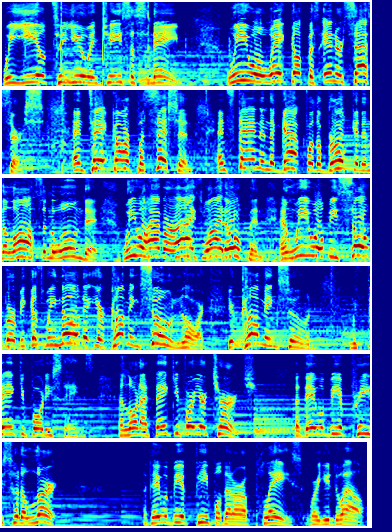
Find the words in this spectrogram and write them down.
We yield to you in Jesus' name. We will wake up as intercessors and take our position and stand in the gap for the broken and the lost and the wounded. We will have our eyes wide open and we will be sober because we know that you're coming soon, Lord. You're coming soon. We thank you for these things. And Lord, I thank you for your church, that they will be a priesthood alert, that they would be a people that are a place where you dwell.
